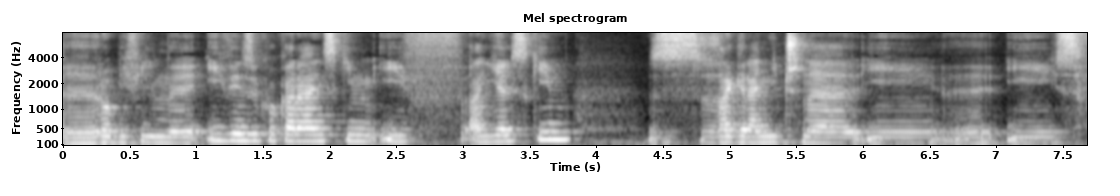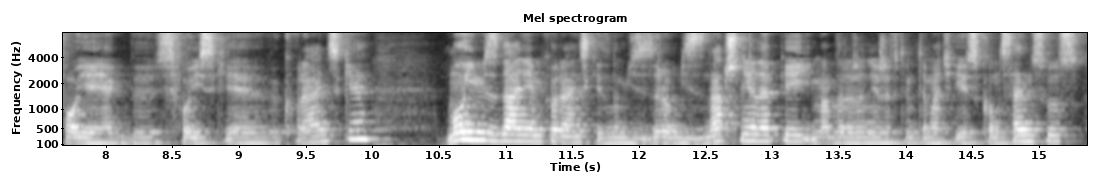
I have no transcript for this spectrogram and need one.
E, robi filmy i w języku koreańskim, i w angielskim, zagraniczne i, e, i swoje jakby swojskie koreańskie. Moim zdaniem koreańskie zrobi, zrobi znacznie lepiej i mam wrażenie, że w tym temacie jest konsensus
